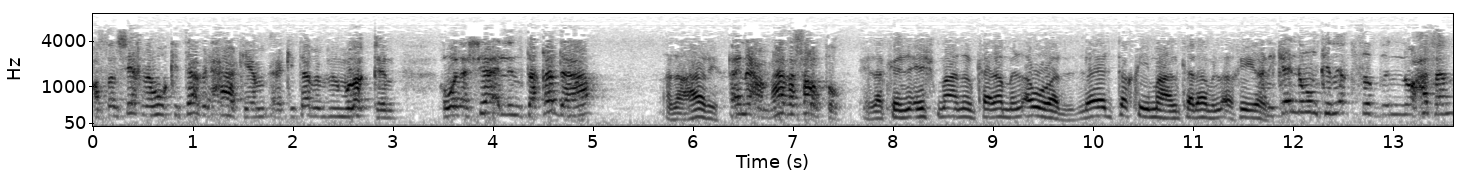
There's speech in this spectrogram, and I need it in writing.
أصلا شيخنا هو كتاب الحاكم كتاب ابن الملقن. هو الأشياء اللي انتقدها أنا عارف. أي نعم هذا شرطه. لكن إيش معنى الكلام الأول؟ لا يلتقي مع الكلام يعني الاخير كأنه ممكن يقصد إنه حسن؟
